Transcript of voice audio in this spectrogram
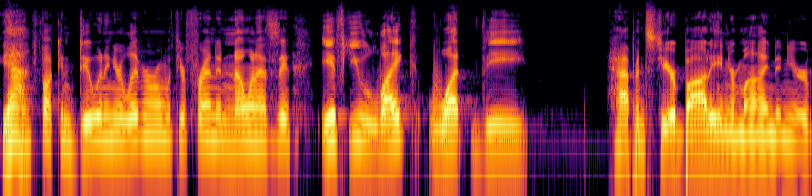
Yeah. And fucking do it in your living room with your friend and no one has to see it. If you like what the happens to your body and your mind and your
